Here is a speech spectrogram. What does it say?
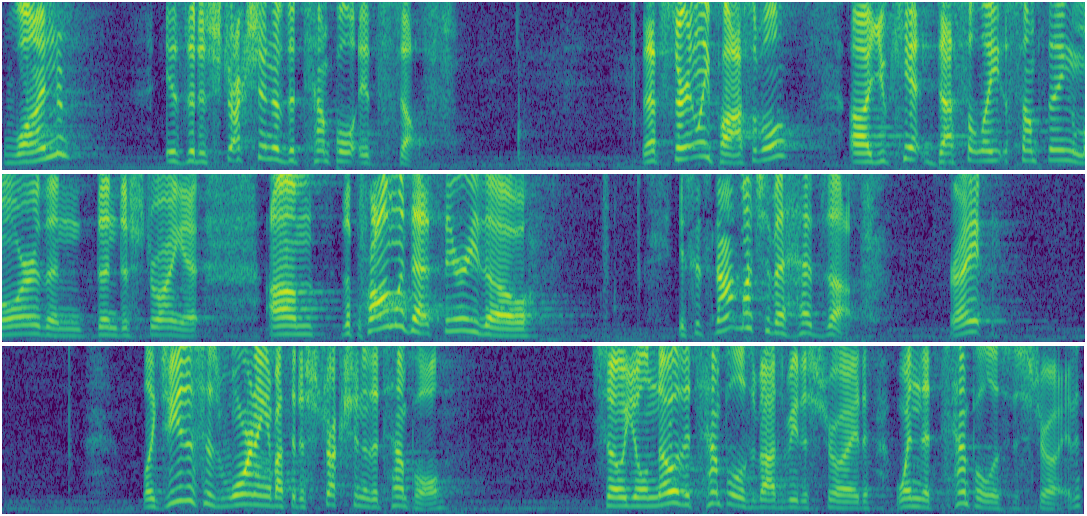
One is the destruction of the temple itself. That's certainly possible. Uh, you can't desolate something more than, than destroying it. Um, the problem with that theory, though, is it's not much of a heads up, right? Like Jesus is warning about the destruction of the temple, so you'll know the temple is about to be destroyed when the temple is destroyed.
